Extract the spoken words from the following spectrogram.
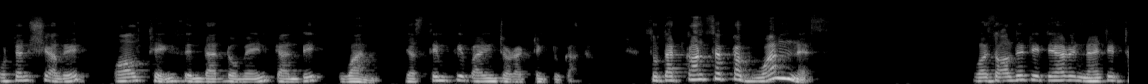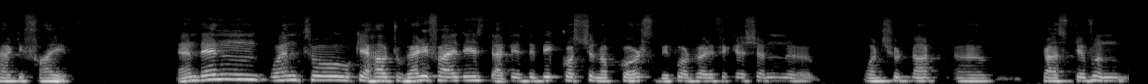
potentially all things in that domain can be one, just simply by interacting together. So that concept of oneness was already there in 1935. And then went through, okay, how to verify this? That is the big question, of course. Before verification, uh, one should not uh, trust even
